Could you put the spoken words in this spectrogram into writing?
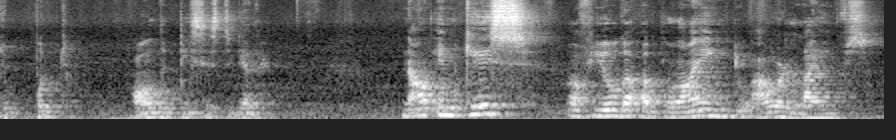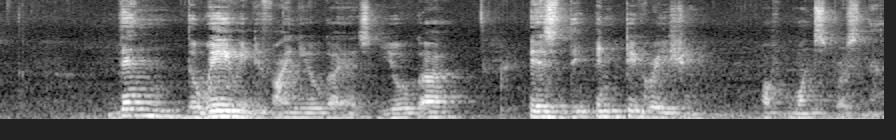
to put all the pieces together. Now, in case of yoga applying to our lives, then the way we define yoga is yoga is the integration of one's personality.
